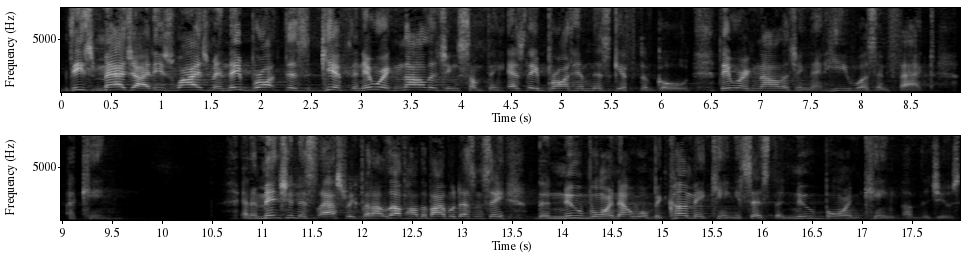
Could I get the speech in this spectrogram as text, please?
these magi, these wise men, they brought this gift and they were acknowledging something as they brought him this gift of gold. They were acknowledging that he was, in fact, a king. And I mentioned this last week, but I love how the Bible doesn't say the newborn that will become a king. It says the newborn king of the Jews.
